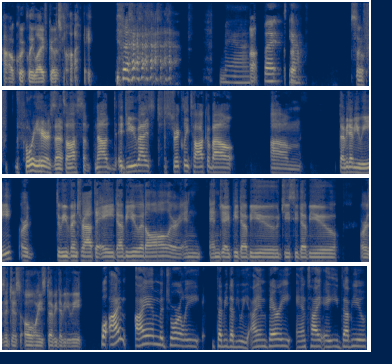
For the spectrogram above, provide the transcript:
how quickly life goes by. Man. Uh, but yeah. So f- four years, that's awesome. Now, do you guys strictly talk about um WWE or do you venture out to AEW at all or N- NJPW, GCW, or is it just always? WWE? Well, I'm I am majorly WWE. I am very anti AEW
